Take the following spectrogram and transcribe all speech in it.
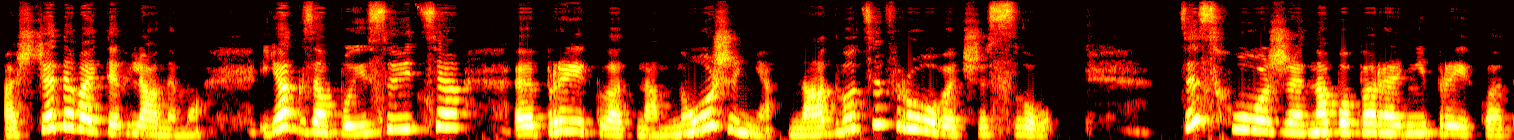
А ще давайте глянемо, як записується е, приклад на множення на двоцифрове число. Це схоже на попередній приклад.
